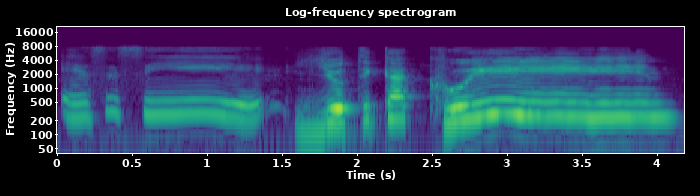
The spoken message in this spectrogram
Ese sí, Utica Queen.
